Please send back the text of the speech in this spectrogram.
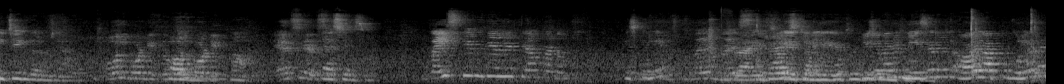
नीचे की तरफ़ जाएगा। ऑल बॉडी तो ऑल बॉडी हाँ। ऐसे ऐसे। ऐसे ऐसे। स्किन के लिए क्या मैडम किसके लिए? ड्राई ड्राई स्किन ये जो मैंने नेजर ऑयल आपको बोला ना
